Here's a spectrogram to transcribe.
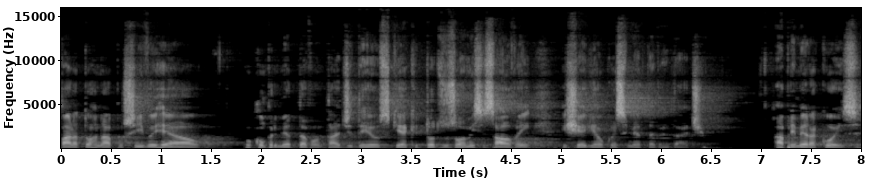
para tornar possível e real o cumprimento da vontade de Deus, que é que todos os homens se salvem e cheguem ao conhecimento da verdade. A primeira coisa,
